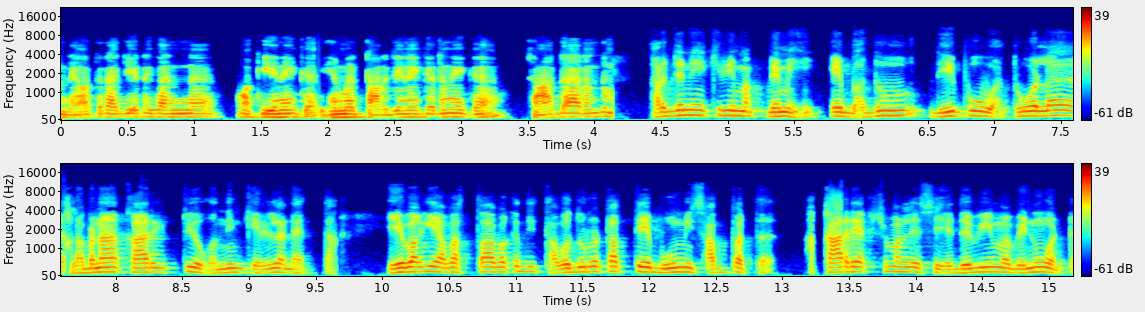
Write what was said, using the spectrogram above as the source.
නැවත රජයට ගන්නවා කියන එක එහෙම තර්ජනය කරන එක සාධාරණද තර්ජනය කිරීමක් නෙමෙයි. ඒ බදු දීපු වතුවල කලබනාකාරීත්වය හොඳින් කෙරෙලා නැත්තම් ඒ වගේ අවස්ථාවකදී තවදුරටත් ඒ භූමි සම්පත අකාර්යක්ෂම ලෙස යෙදවීම වෙනුවට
